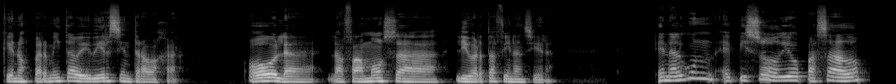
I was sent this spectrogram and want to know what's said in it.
que nos permita vivir sin trabajar. O la, la famosa libertad financiera. En algún episodio pasado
